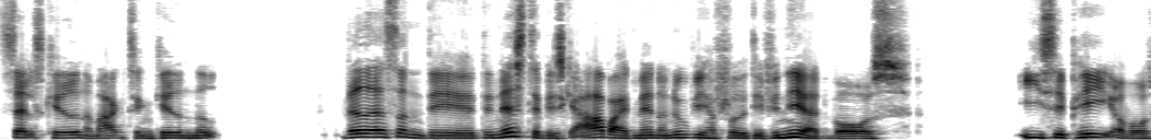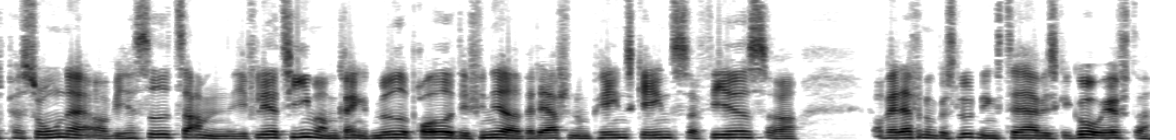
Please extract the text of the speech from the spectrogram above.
salgskæden og marketingkæden ned. Hvad er sådan det, det næste, vi skal arbejde med, når nu vi har fået defineret vores ICP og vores persona, og vi har siddet sammen i flere timer omkring et møde og prøvet at definere, hvad det er for nogle pains, gains og fears, og, og hvad det er for nogle beslutningstager, vi skal gå efter.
